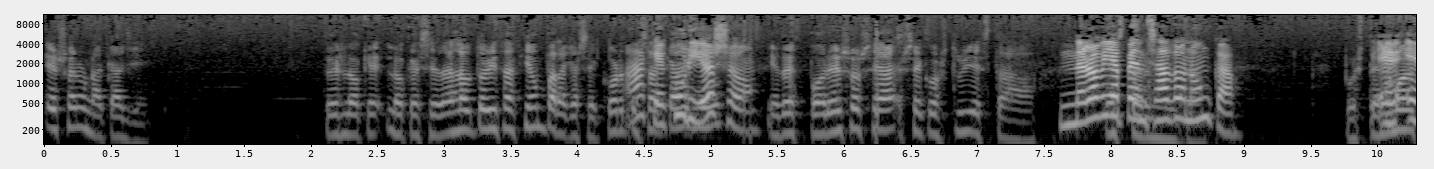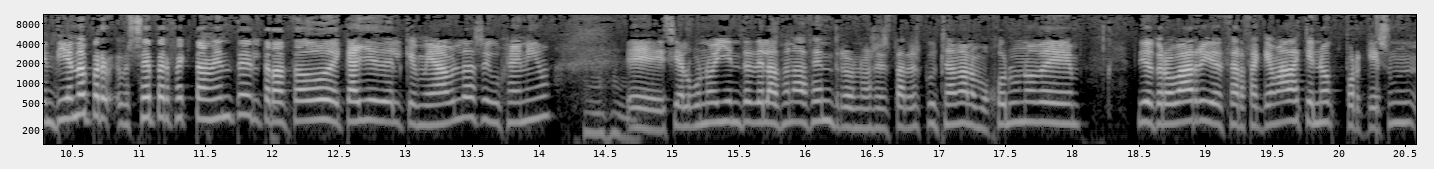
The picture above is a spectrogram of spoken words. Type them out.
eso era una calle. Entonces lo que, lo que se da es la autorización para que se corte ah, esa qué curioso. Y entonces por eso se, se construye esta... No lo había pensado nunca. Pues tenemos... Entiendo, sé perfectamente el trazado de calle del que me hablas, Eugenio. Eh, si algún oyente de la zona centro nos estará escuchando, a lo mejor uno de, de otro barrio de Zarza Quemada que no porque es un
